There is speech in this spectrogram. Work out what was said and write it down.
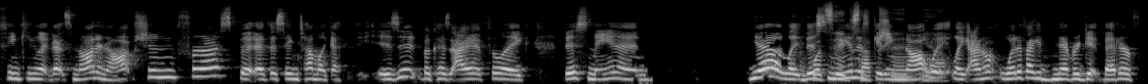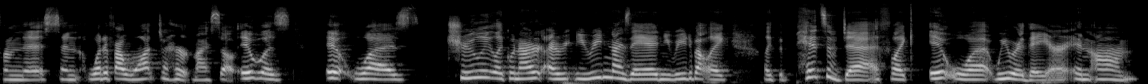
thinking like that's not an option for us. But at the same time like is it? Because i feel like this man yeah, like this man is getting not yeah. what like I don't what if I could never get better from this and what if I want to hurt myself? It was it was truly like when I, I you read in Isaiah and you read about like like the pits of death, like it what we were there and um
